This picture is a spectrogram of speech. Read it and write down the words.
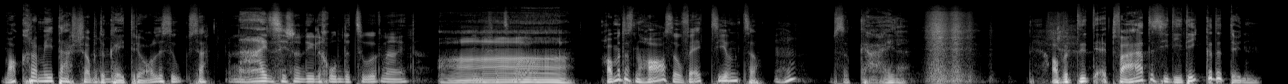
Makramee-Tasche, aber da Mhm. geht ja alles raus. Nein, das ist natürlich unten zugeneigt. Ah. Kann man das noch haben, so Fetzi und so? Mhm. So geil. Aber die, die Fäden, sind die dick oder dünn?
